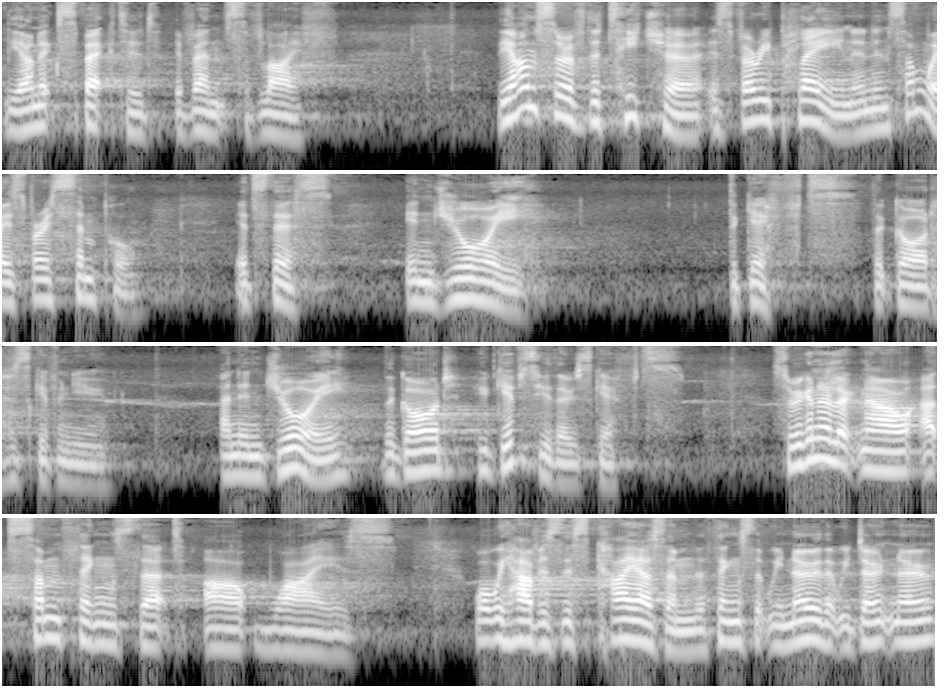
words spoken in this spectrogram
the unexpected events of life? The answer of the teacher is very plain and in some ways very simple. It's this enjoy the gifts that God has given you and enjoy the God who gives you those gifts. So, we're going to look now at some things that are wise. What we have is this chiasm the things that we know that we don't know,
